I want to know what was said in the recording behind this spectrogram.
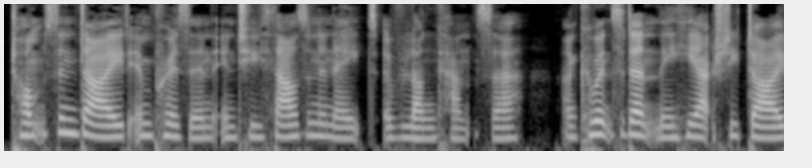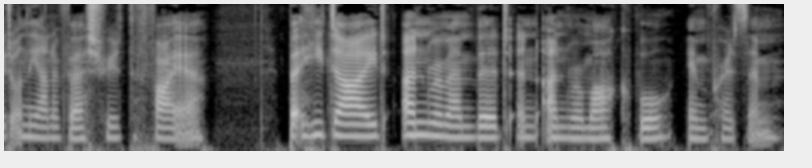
Thompson died in prison in 2008 of lung cancer, and coincidentally, he actually died on the anniversary of the fire. But he died unremembered and unremarkable in prison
